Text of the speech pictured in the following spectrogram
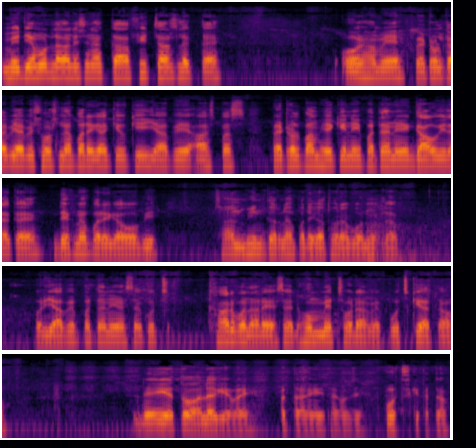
मीडियम मोड लगाने से ना काफ़ी चार्ज लगता है। और हमें पेट्रोल का भी अभी सोचना पड़ेगा, क्योंकि यहाँ पे आसपास पेट्रोल पंप है कि नहीं पता नहीं, गाँव इलाका है, देखना पड़ेगा वो भी। छानबीन करना पड़ेगा थोड़ा बहुत मतलब। और यहाँ पे पता नहीं ऐसा कुछ खार बना रहा है ऐसा होम मेड सोडा मैं पूछ के आता हूँ। नहीं ये तो अलग है भाई पता नहीं था मुझे पूछ के आता हूँ।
